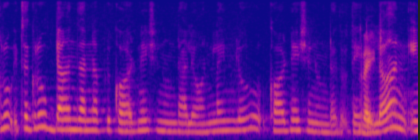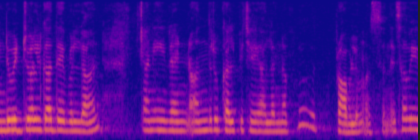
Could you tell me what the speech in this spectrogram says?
group it's a group dance అన్నప్పుడు కోఆర్డినేషన్ ఉండాలి. ఆన్లైన్లో కోఆర్డినేషన్ ఉండదు. దే. విల్ లర్న్ ఇండివిజువల్గా దే విల్ లర్న్ కానీ రెండు అందరూ కలిపి చేయాలన్నప్పుడు ప్రాబ్లం వస్తుంది. So we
